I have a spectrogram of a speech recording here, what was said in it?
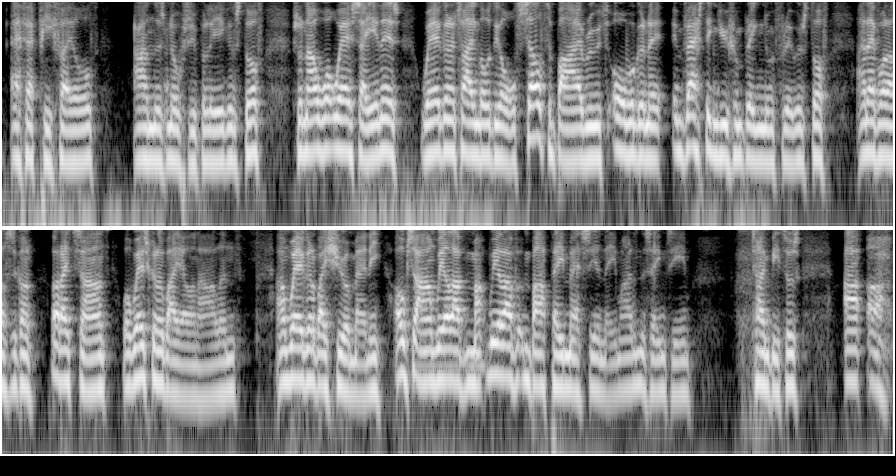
FFP failed and there's no Super League and stuff. So now what we're saying is we're going to try and go the old sell to buy route, or we're going to invest in youth and bring them through and stuff. And everyone else has gone, all right, sound. Well, we're just going to buy Erling Haaland, and we're going to buy Tchouaméni. Oh, sound. We'll have Ma- we'll have Mbappe, Messi, and Neymar in the same team. Time beat us. Uh, uh,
